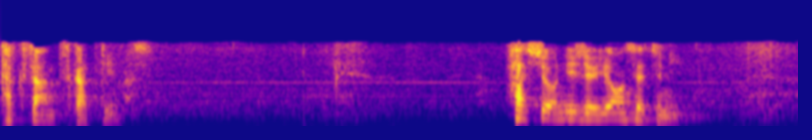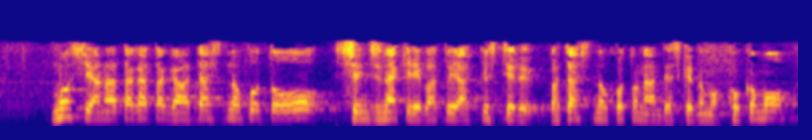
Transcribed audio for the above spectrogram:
たくさん使っています。8章24節にもしあなた方が私のことを信じなければと訳している私のことなんですけどもここも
